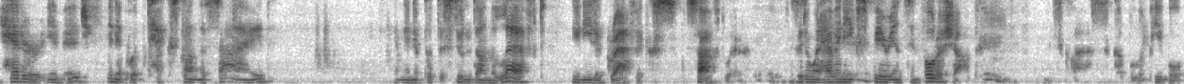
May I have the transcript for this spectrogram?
header image, and it put text on the side, and then it put the student on the left, you need a graphics software. Does anyone have any experience in Photoshop in this class? A couple of people.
